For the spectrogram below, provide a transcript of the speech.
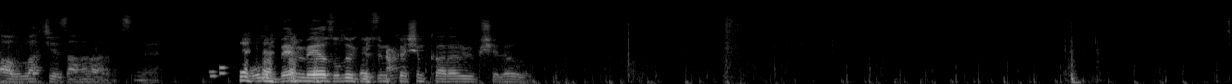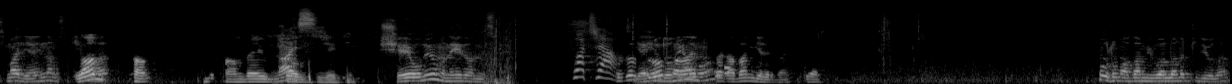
Allah cezanı vermesin be. Oğlum bembeyaz oluyor gözüm kaşım kararıyor bir şeyler oluyor. İsmail yayında mısın? Kim Lan var? pan pandaya bir şey Nice. diyecektim. Şey oluyor mu neydi onun ismi? Watch out. Burada Yayın drop donuyor mu? Bak adam gelir belki. Gel. Oğlum adam yuvarlanıp gidiyor lan.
